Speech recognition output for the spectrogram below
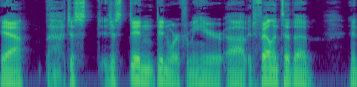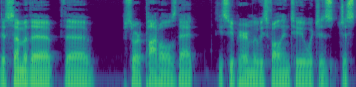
Yeah, just it just didn't didn't work for me here. Uh, it fell into the into some of the the sort of potholes that these superhero movies fall into, which is just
